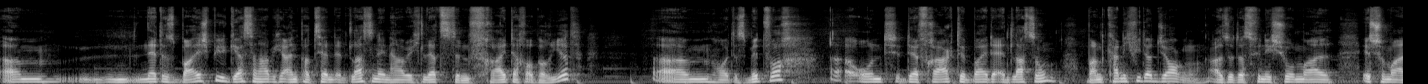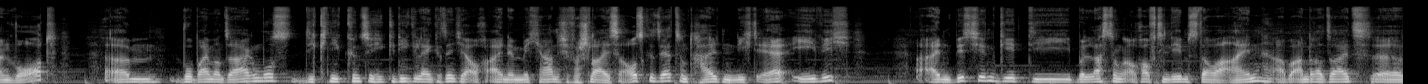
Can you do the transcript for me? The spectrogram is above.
Ähm, nettes Beispiel. Gestern habe ich einen Patienten entlassen, den habe ich letzten Freitag operiert. Ähm, heute ist Mittwoch. Und der fragte bei der Entlassung, wann kann ich wieder joggen? Also das finde ich schon mal, ist schon mal ein Wort. Ähm, wobei man sagen muss, die Knie, künstlichen Kniegelenke sind ja auch einem mechanischen Verschleiß ausgesetzt und halten nicht eher ewig. Ein bisschen geht die Belastung auch auf die Lebensdauer ein, aber andererseits äh,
